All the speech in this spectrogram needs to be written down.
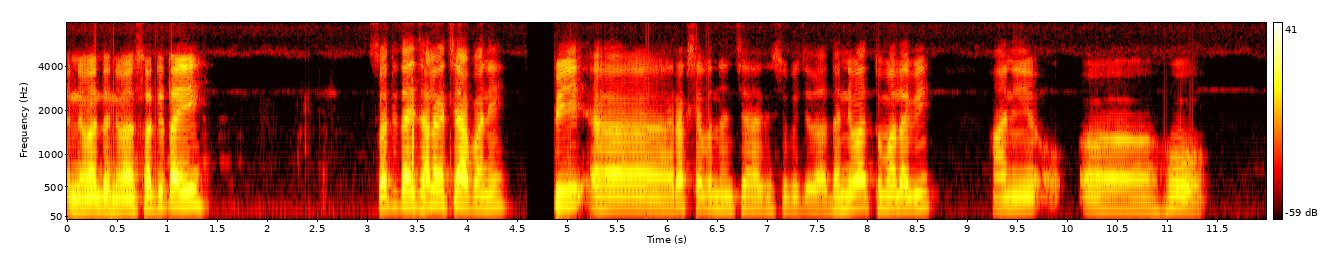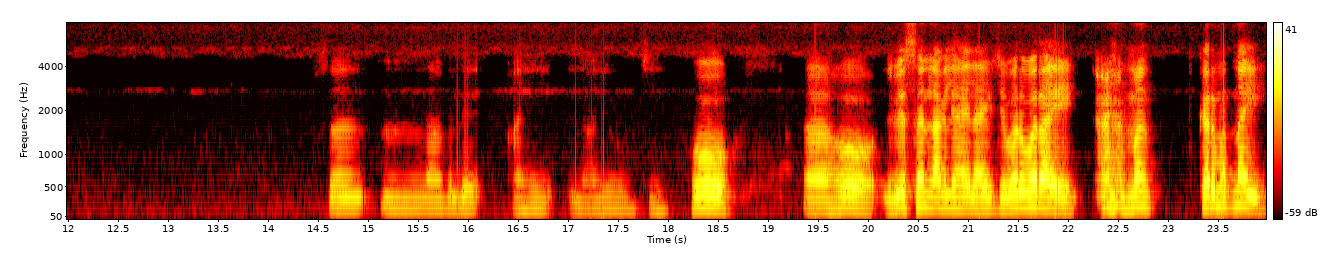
धन्यवाद धन्यवाद. स्वातीताई स्वातीताई झाला का चहा पाणी? पी रक्षाबंधनच्या शुभेच्छा. धन्यवाद तुम्हाला बी. आणि हो. सण लागले आहे लाईव्हचे. हो. हो. व्यसन लागले आहे लाईव्हचे. बरोबर आहे. मग करमत नाही.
